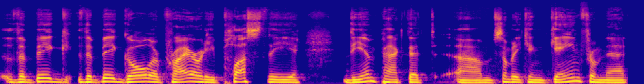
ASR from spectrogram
the big the big goal or priority plus the the impact that um, somebody can gain from that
